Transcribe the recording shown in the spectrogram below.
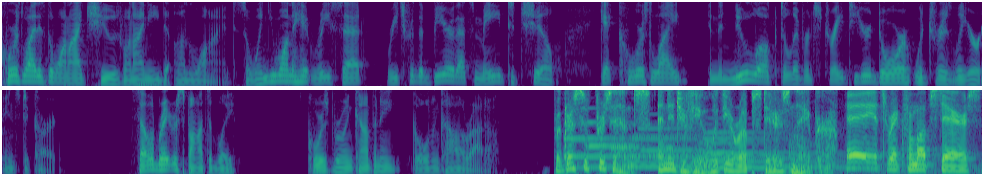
Coors Light is the one I choose when I need to unwind. So when you want to hit reset, reach for the beer that's made to chill. Get Coors Light in the new look delivered straight to your door with Drizly or Instacart. Celebrate responsibly. Coors Brewing Company, Golden, Colorado. Progressive presents an interview with your upstairs neighbor. Hey, it's Rick from upstairs.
